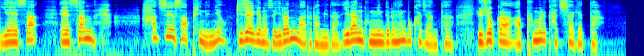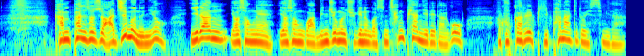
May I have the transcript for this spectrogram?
예사 에산 하즈사피는요 기자회견에서 이런 말을 합니다. 이란 국민들은 행복하지 않다. 유족과 아픔을 같이 하겠다. 간판 선수 아즈무는요 이란 여성의 여성과 민중을 죽이는 것은 창피한 일이라고 국가를 비판하기도 했습니다.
